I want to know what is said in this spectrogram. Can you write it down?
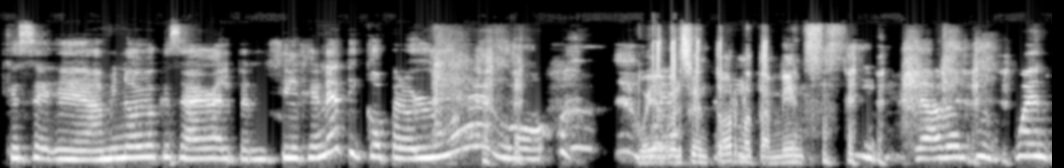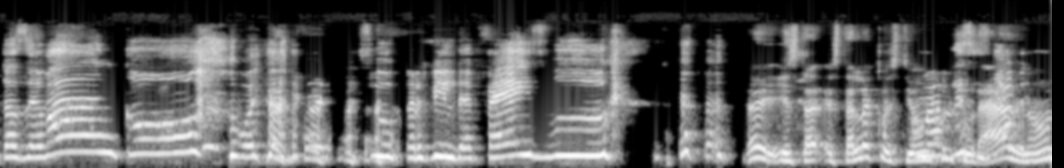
que se, eh, a mi novio que se haga el perfil genético, pero luego... Voy, a ver su entorno también. voy a ver sus cuentas de banco, voy a ver su perfil de Facebook. y está, está la cuestión cultural, ¿no?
